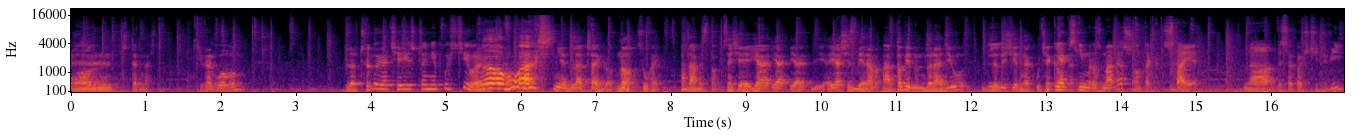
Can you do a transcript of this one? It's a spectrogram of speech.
E, On- 14. Kiwa głową. Dlaczego ja cię jeszcze nie puściłem? No właśnie, dlaczego? No, słuchaj, spadamy stąd. W sensie ja, ja, ja, ja się zbieram, a tobie bym doradził, I żebyś jednak uciekał. Jak też. z nim rozmawiasz, on tak staje na wysokości drzwi,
